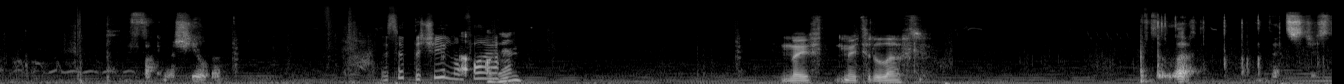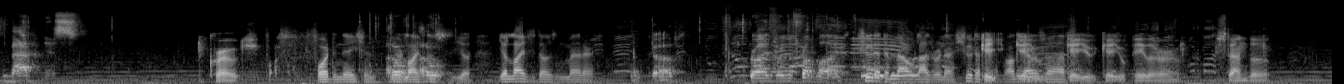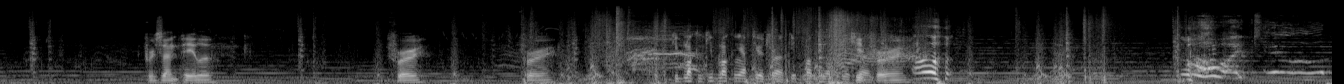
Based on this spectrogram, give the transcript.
Fucking the shield up. They set the shield on Uh, fire. again? Move, move to the left. To the left. That's just madness. Crouch. For the nation. Your life, does, don't- your, your life doesn't matter. Oh god. Brian, we're the front line. Shoot at them now, Ladrona. Shoot at Get, them. All the get, arrows I your, have. get your, get your pila out. Stand up. Present pila. Throw. Throw. Keep blocking, keep blocking after your throw. Keep blocking after your truck. Keep throw. throwing. Oh! Oh my god!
